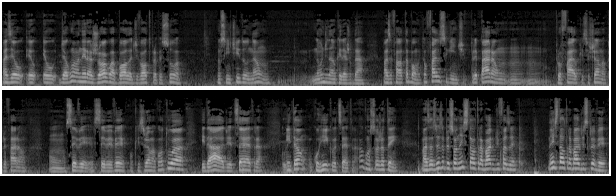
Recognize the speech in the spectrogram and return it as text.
mas eu, eu, eu de alguma maneira jogo a bola de volta para a pessoa, no sentido não, não de não querer ajudar, mas eu falo, tá bom, então faz o seguinte, prepara um, um, um profile que se chama, prepara um, um CV, CVV, o que se chama, com a tua idade, etc. Currículo. Então, o currículo, etc. Algumas pessoas já têm. Mas às vezes a pessoa nem se dá o trabalho de fazer, nem se dá o trabalho de escrever.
